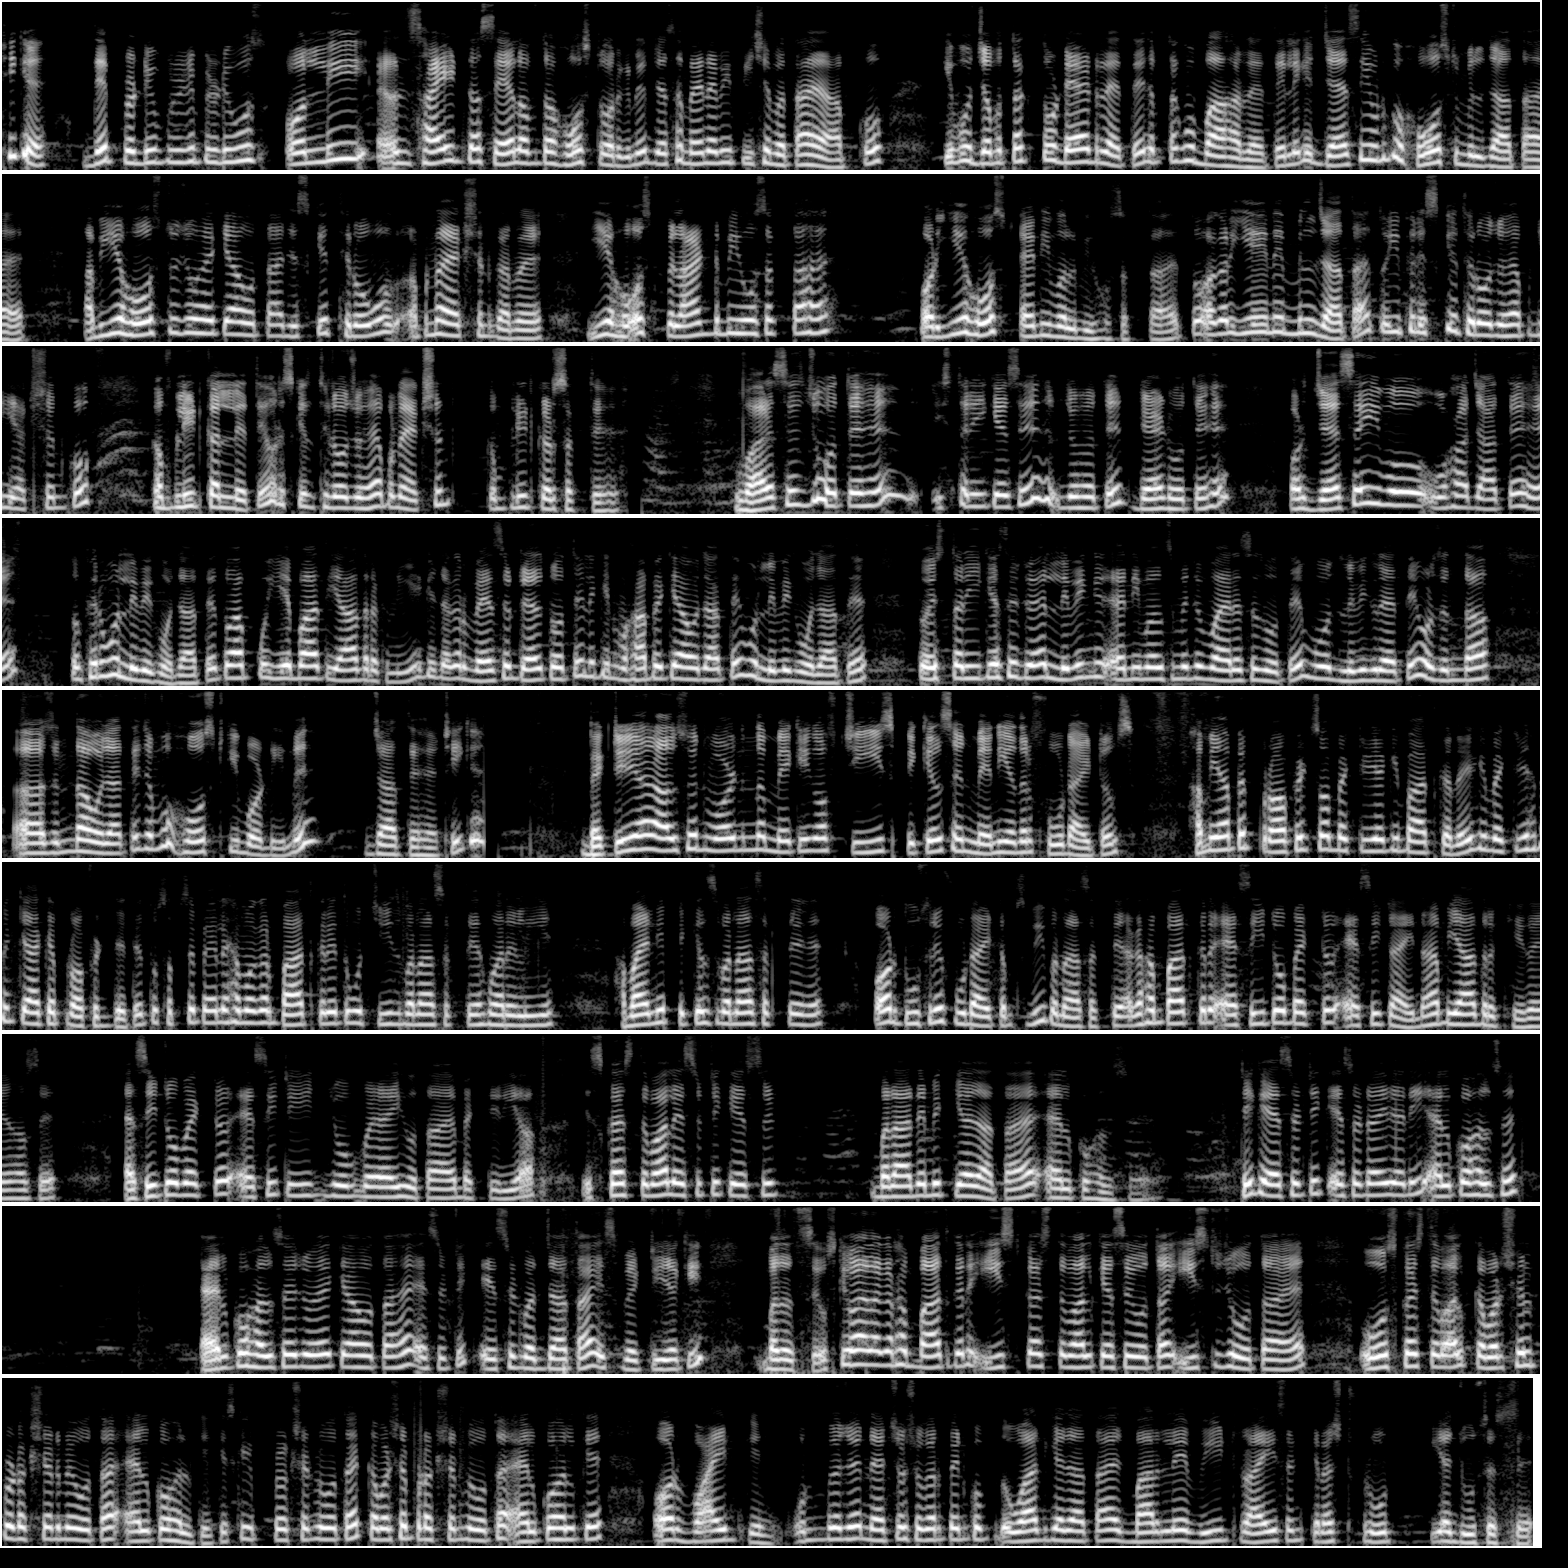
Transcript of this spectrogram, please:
ठीक है? They produce only inside the cell of the host organism जैसा मैंने अभी पीछे बताया आपको कि वो जब तक तो डेड रहते, जब तक वो बाहर रहते, लेकिन जैसे ही उनको होस्ट मिल जाता है, अब ये होस्ट जो है क्या होता है, जिसके थ्रो वो अपना एक्शन कर रहे हैं, ये होस्ट प्लांट भी हो सकता है और ये होस्ट एनिमल भी हो सकता है। तो अगर ये इन्हें मिल जाता है तो ये फिर इसके थ्रो जो है अपनी एक्शन को कंप्लीट कर लेते हैं और इसके थ्रो जो है अपना एक्शन कंप्लीट कर सकते हैं। वायरसेस जो होते हैं, इस तरीके से जो होते हैं डेड होते हैं और जैसे ही वो वहाँ जाते हैं तो फिर वो लिविंग हो जाते हैं। तो आपको ये बात याद रखनी है कि अगर वैसे टेस्ट होते हैं, लेकिन वहाँ पे क्या हो जाते हैं, वो लिविंग हो जाते हैं। तो इस तरीके से जो है लिविंग एनिमल्स में जो वायरसेस होते हैं, वो लिविंग रहते हैं और ज़िंदा ज़िंदा हो जाते हैं जब वो होस्ट की बॉडी में जाते हैं, ठीक है? Bacteria are also involve in the making of cheese pickles and many other food items हम यहाँ पे प्रॉफिट्स ऑफ़ बैक्टीरिया की बात कर रहे हैं कि बैक्टीरिया हमें क्या क्या प्रॉफिट देते हैं। तो सबसे पहले हम अगर बात करें तो वो चीज़ बना सकते हैं हमारे लिए हमारे लिए पिकल्स बना सकते हैं। और दूसरे फ़ूड आइटम्स भी बना सकते हैं। अगर हम बात करें एसीटोबैक्टर एसीटाइन आप याद रखिएगा यहाँ से। एसीटोबैक्टर एसीटी जो वही होता है बैक्टीरिया इसका इस्तेमाल एसिटिक एसिड बनाने में किया जाता है एल्कोहल से। ठीक है एसिटिक एसिडाइन यानी एल्कोहल से। एल्कोहल से जो है क्या होता है? एसिटिक एसिड बन जाता है इस बैक्टीरिया की। मदद से। उसके बाद अगर हम बात करें ईस्ट का इस्तेमाल कैसे होता है, ईस्ट जो होता है, वो उसका इस्तेमाल कमर्शियल प्रोडक्शन में होता है एल्कोहल के। किसके प्रोडक्शन में होता है? कमर्शियल प्रोडक्शन में होता है एल्कोहल के और वाइन के। उन पर जो है नेचुरल शुगर पे इनको उगा दिया जाता है barley wheat rice and crust fruit या जूसेस से।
